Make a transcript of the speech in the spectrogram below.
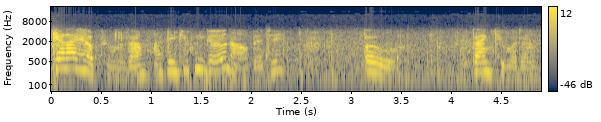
Can I help you, madame? I think you can go now, Betty. Oh, thank you, madame.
